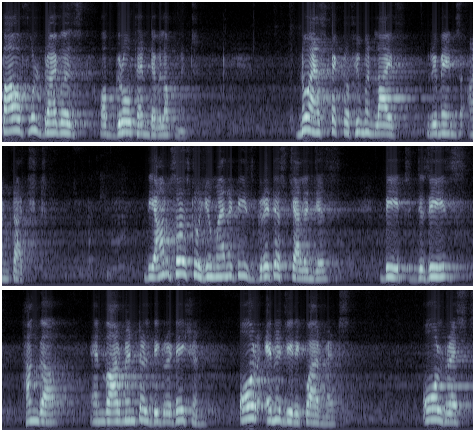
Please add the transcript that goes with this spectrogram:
powerful drivers of growth and development. No aspect of human life remains untouched. The answers to humanity's greatest challenges, be it disease, hunger, environmental degradation, or energy requirements, all rests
